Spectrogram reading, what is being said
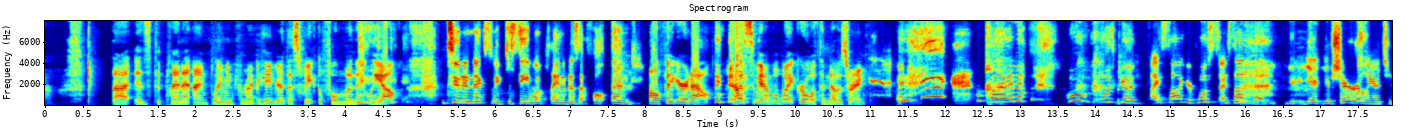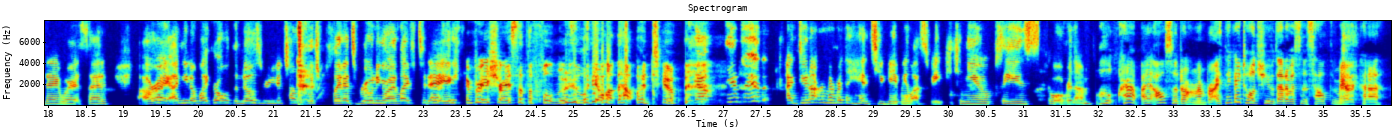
that is the planet I'm blaming for my behavior this week. A full moon in Leo. Tune in next week to see what planet is at fault. Then. I'll figure it out. Trust me, I'm a white girl with a nose ring. Ooh, that was good. I saw your post. I saw that your, your your share earlier today where it said, "All right, I need a white girl with a nose ring to tell me which planet's ruining my life today." I'm pretty sure I said the full moon in Leo on that one too. Yep, you did. I do not remember the hints you gave me last week. Can you please go over them? Well, crap. I also don't remember. I think I told you that I was in South America.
